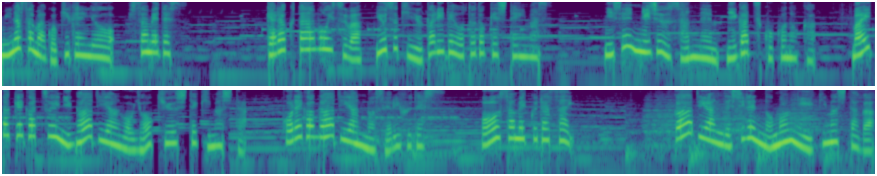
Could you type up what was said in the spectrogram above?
皆様ごきげんよう、ひさめです。キャラクターボイスは、ゆずきゆかりでお届けしています。2023年2月9日、舞茸がついにガーディアンを要求してきました。これがガーディアンのセリフです。お納めください。ガーディアンで試練の門に行きましたが、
